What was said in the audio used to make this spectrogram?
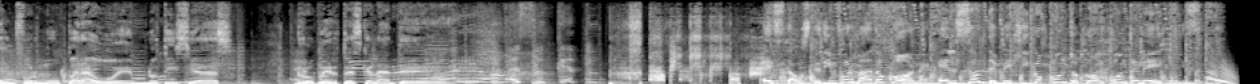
Informó para OEM Noticias Roberto Escalante. Está usted informado con elsoldemexico.com.mx.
